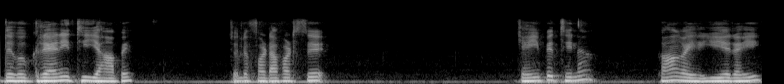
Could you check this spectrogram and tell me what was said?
देखो ग्रैनी थी यहाँ पे। चलो, फटाफट से यहीं पे थी ना। कहाँ गई? ये रही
